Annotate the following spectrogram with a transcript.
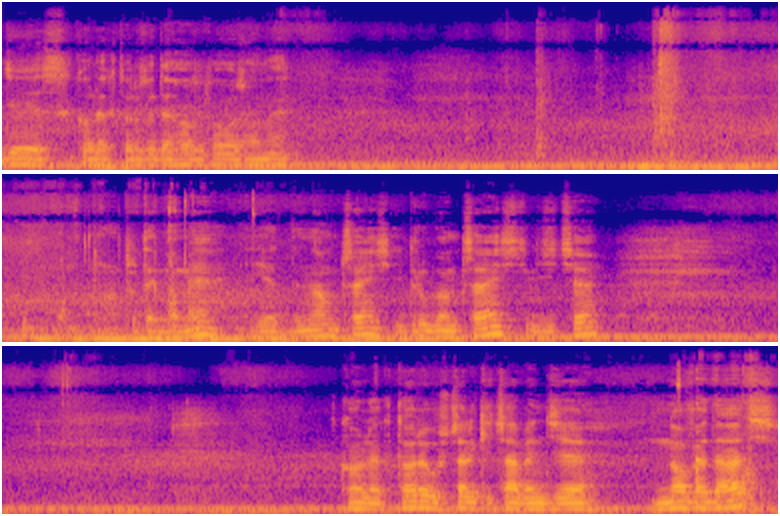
Gdzie jest kolektor wydechowy położony? O, tutaj mamy jedną część i drugą część, widzicie? Kolektory, uszczelki trzeba będzie nowe dać.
